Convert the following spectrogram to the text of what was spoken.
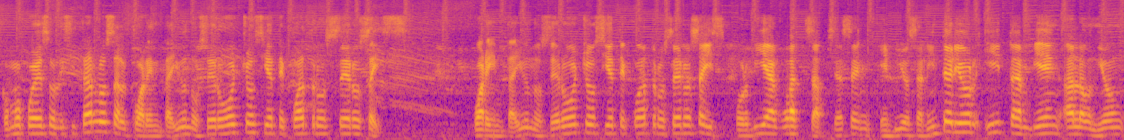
¿Cómo puedes solicitarlos? Al 4108-7406. 4108-7406 por vía WhatsApp. Se hacen envíos al interior y también a la Unión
